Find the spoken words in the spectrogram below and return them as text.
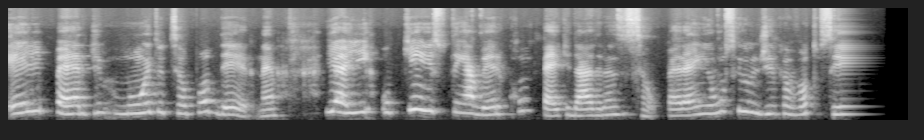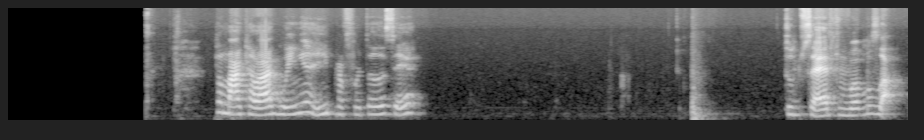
ele perde muito de seu poder, né? E aí, o que isso tem a ver com o PEC da transição? Pera aí, um segundinho que eu vou tossir. Tomar aquela aguinha aí para fortalecer. Tudo certo, vamos lá.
